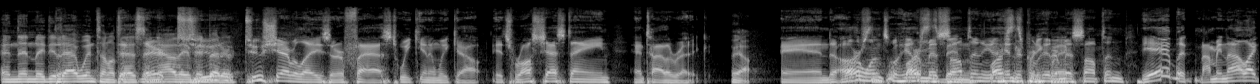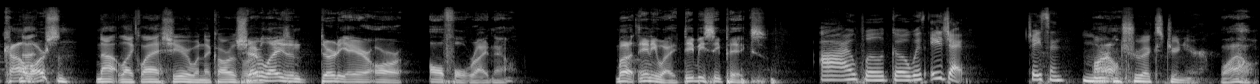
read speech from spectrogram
and then they did that wind tunnel test, and now they've been better. Two Chevrolets that are fast week in and week out. It's Ross Chastain and Tyler Reddick. Yeah. And the other ones will hit Larson's or miss been- something. You know, Larson's pretty hit or miss something. Yeah, but I mean, not like Kyle Not- Larson. not like last year when the cars were. Chevrolets in dirty air are awful right now. But anyway, DBC picks. I will go with AJ. Jason. Martin Wow. Truex Jr. Wow.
